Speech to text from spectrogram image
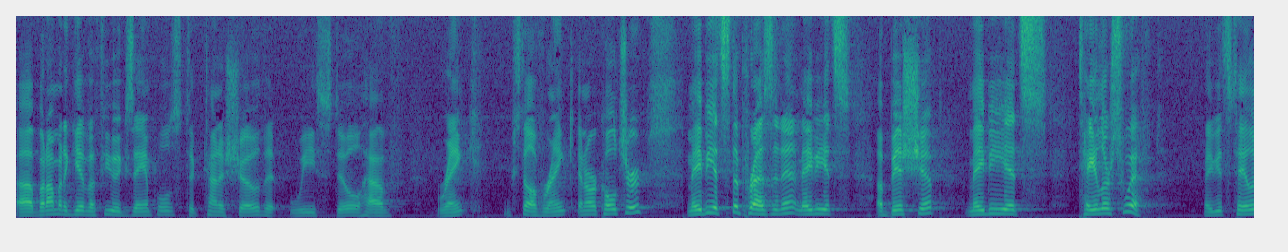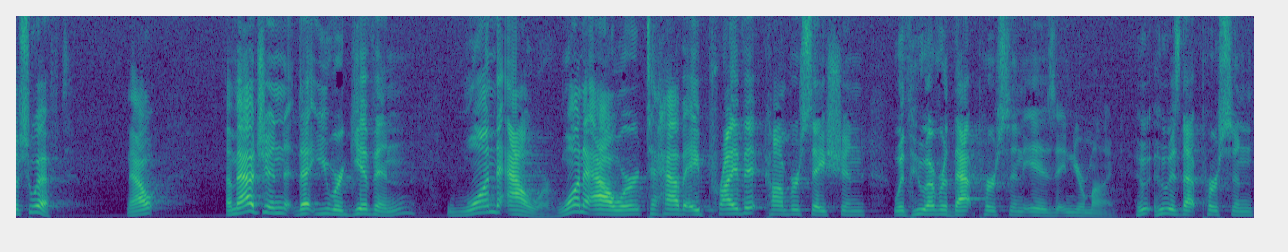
Uh, but I'm going to give a few examples to kind of show that we still have rank. We still have rank in our culture. Maybe it's the president. Maybe it's a bishop. Maybe it's Taylor Swift. Maybe it's Taylor Swift. Now, imagine that you were given one hour, one hour to have a private conversation with whoever that person is in your mind. Who, who is that person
